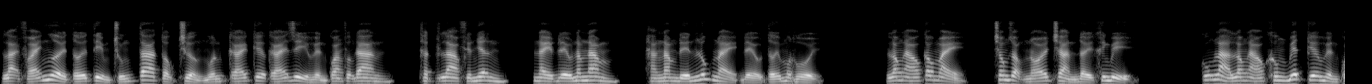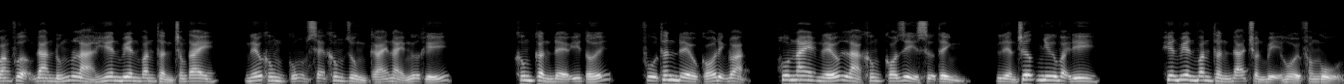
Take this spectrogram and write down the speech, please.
lại phái người tới tìm chúng ta tộc trưởng muốn cái kia cái gì huyền quang phượng đan, thật là phiền nhân, này đều 5 năm, hàng năm đến lúc này đều tới một hồi. Long áo cao mày, trong giọng nói tràn đầy khinh bỉ. Cũng là long áo không biết kia huyền quang phượng đan đúng là hiên viên văn thần trong tay, nếu không cũng sẽ không dùng cái này ngữ khí. Không cần để ý tới, phụ thân đều có định đoạn, hôm nay nếu là không có gì sự tình, liền trước như vậy đi. Hiên viên văn thần đã chuẩn bị hồi phòng ngủ.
